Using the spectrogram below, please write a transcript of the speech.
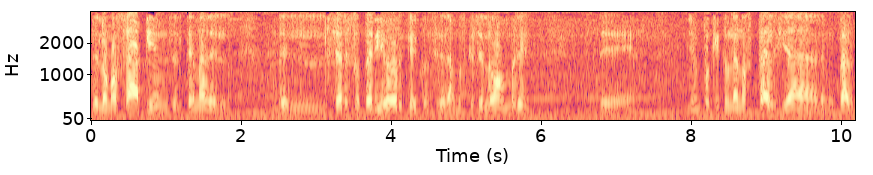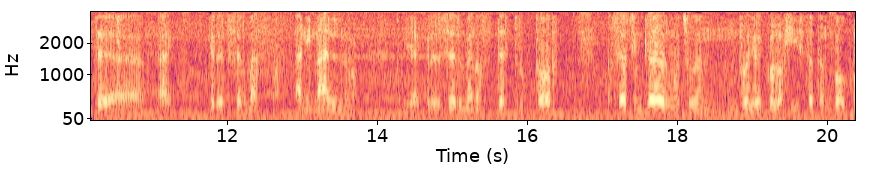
del Homo sapiens, el tema del, del ser superior que consideramos que es el hombre, de, y un poquito una nostalgia de mi parte a, a querer ser más animal, ¿no? Y a querer ser menos destructor, o sea, sin caer mucho en un rollo ecologista tampoco.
